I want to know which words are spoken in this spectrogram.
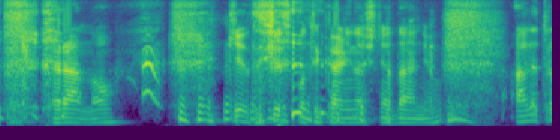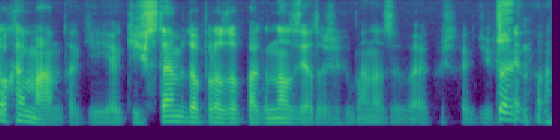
Rano. kiedy się spotykali na śniadaniu. Ale trochę mam taki jakiś wstęp do prozopagnozja, to się chyba nazywa jakoś tak dziwnie. Tak. No.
